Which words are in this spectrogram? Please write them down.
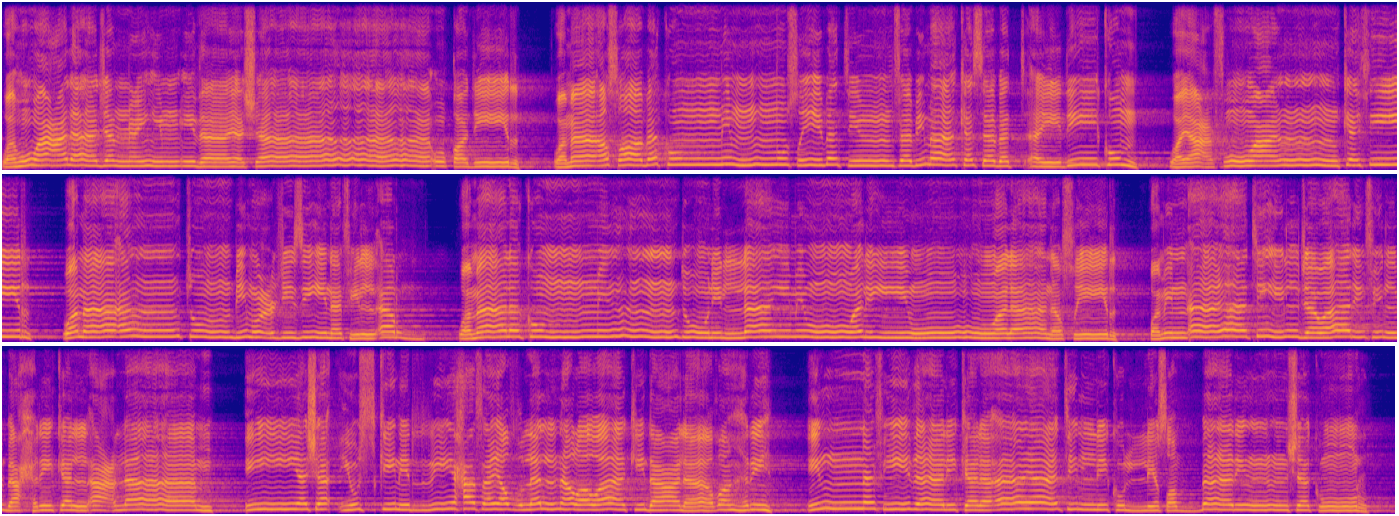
وهو على جمعهم إذا يشاء قدير وما أصابكم من مصيبة فبما كسبت أيديكم ويعفو عن كثير وما أنتم بمعجزين في الأرض وما لكم من دون الله من ولي ولا نصير ومن آياته الجوار في البحر كالأعلام. إن يشأ يسكن الريح فيظللن رواكد على ظهره. إن في ذلك لآيات لكل صبار شكور.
